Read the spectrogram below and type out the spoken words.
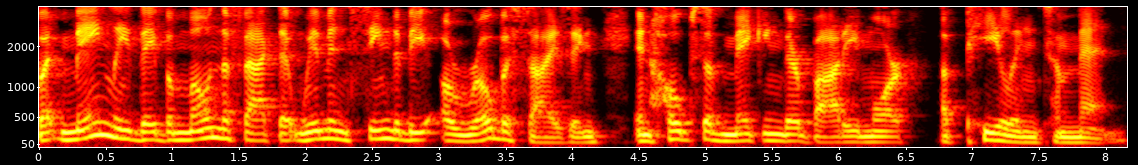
But mainly they bemoan the fact that women seem to be aerobicizing in hopes of making their body more appealing to men.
